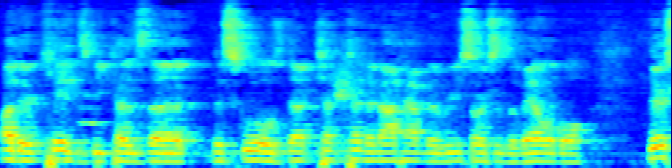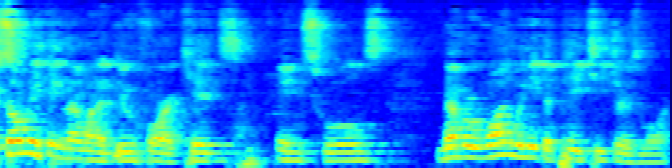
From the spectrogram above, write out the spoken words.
other kids because the, the schools tend to not have the resources available. There's so many things I want to do for our kids in schools. Number one, we need to pay teachers more.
